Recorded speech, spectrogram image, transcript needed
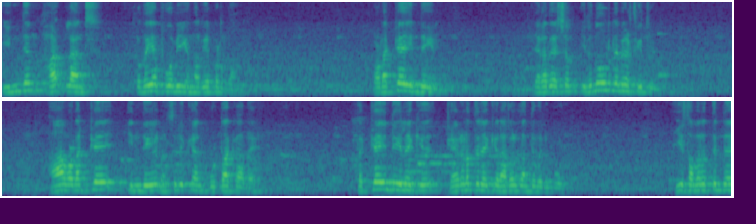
ഇന്ത്യൻ ഹാർട്ട്ലാൻഡ് ഹൃദയഭൂമി എന്നറിയപ്പെടുന്ന വടക്കേ ഇന്ത്യയിൽ ഏകദേശം ഇരുന്നൂറിന് മേൽ സീറ്റുണ്ട്. ആ വടക്കേ ഇന്ത്യയിൽ മത്സരിക്കാൻ കൂട്ടാക്കാതെ തെക്കേ ഇന്ത്യയിലേക്ക് കേരളത്തിലേക്ക് രാഹുൽ ഗാന്ധി വരുമ്പോൾ ഈ സമരത്തിന്റെ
